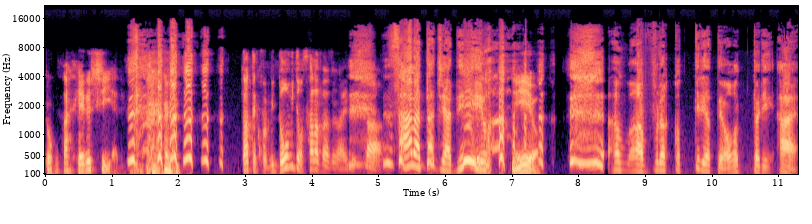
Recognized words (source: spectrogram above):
どこがヘルシーやね だってこれ、どう見てもサラダじゃないですか。サラダじゃねえよ。ん。ええよ。あ油こってりだったよ。本当に。はい。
